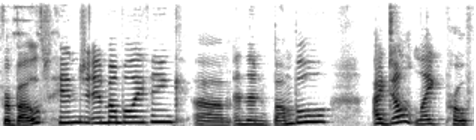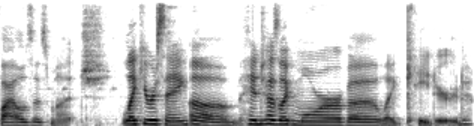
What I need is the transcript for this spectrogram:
for both Hinge and Bumble, I think. Um, and then Bumble, I don't like profiles as much. Like you were saying, um, Hinge has like more of a like catered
